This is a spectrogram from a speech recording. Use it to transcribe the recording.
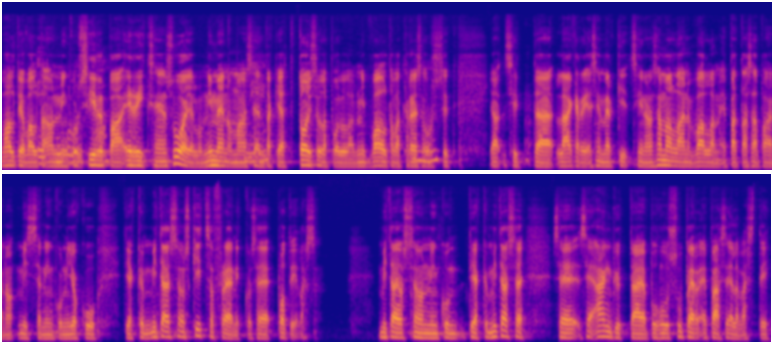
valtiovalta Ei on niin kuin sirpaa erikseen suojelu nimenomaan niin. sen takia, että toisella puolella on niin valtavat mm-hmm. resurssit. Mm-hmm. Ja sitten tämä lääkäriesimerkki, siinä on samanlainen vallan epätasapaino, missä niin kuin joku, tiedätkö, mitä jos se on skitsofreenikko se potilas? Mitä jos se on niin kuin, tiedätkö, mitä jos se, se, se änkyttää ja puhuu super epäselvästi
